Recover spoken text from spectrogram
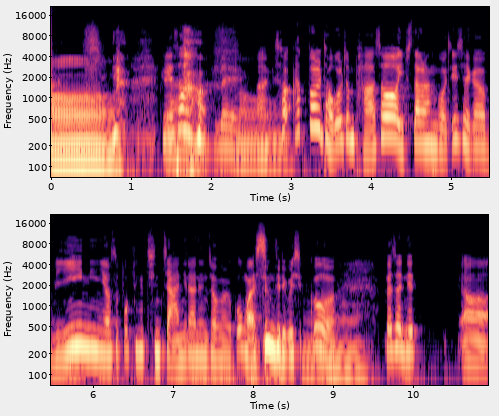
어. 그래서 야, 네. 어. 아, 서- 학벌 덕을 좀 봐서 입상을 한 거지 제가 미인이어서 뽑힌 건 진짜 아니라는 점을 꼭 말씀드리고 싶고 음. 그래서 이제 어,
